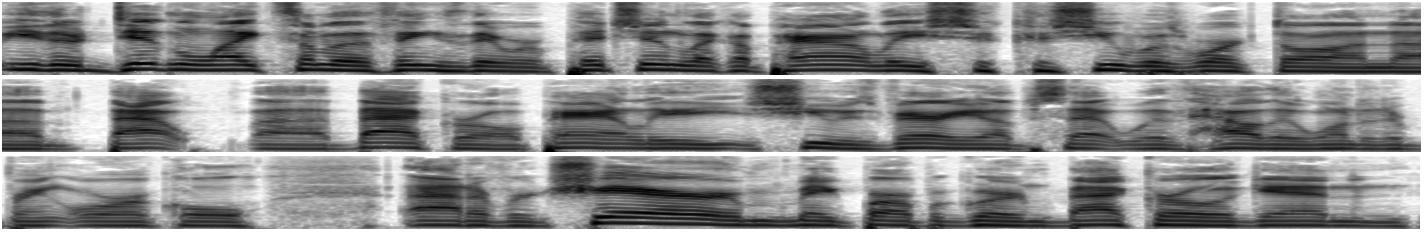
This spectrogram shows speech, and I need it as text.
either didn't like some of the things they were pitching like apparently because she, was worked on uh, Bat, uh, Batgirl. Apparently she was very upset with how they wanted to bring Oracle out of her chair and make Barbara Gordon Batgirl again and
